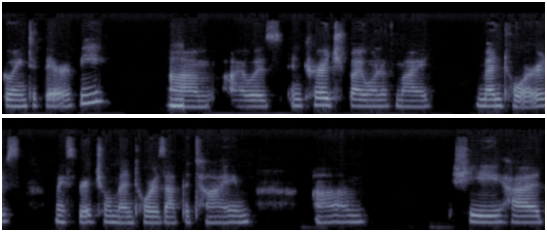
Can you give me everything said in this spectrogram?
going to therapy. Um, I was encouraged by one of my mentors, my spiritual mentors at the time. Um, she had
